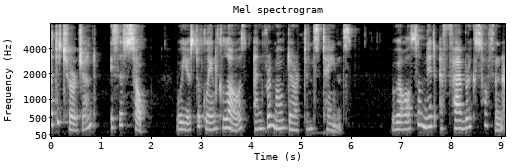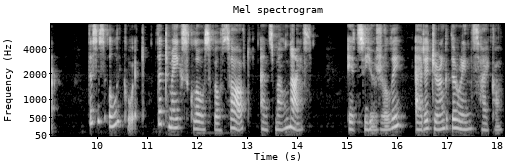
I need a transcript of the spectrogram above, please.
A detergent is a soap we use to clean clothes and remove dirt and stains. We also need a fabric softener. This is a liquid that makes clothes feel soft and smell nice. It's usually added during the rinse cycle.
